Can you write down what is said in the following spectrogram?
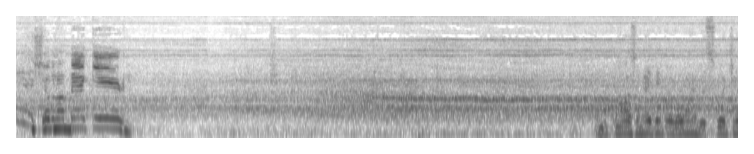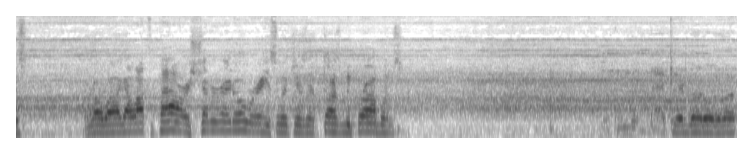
Yeah, shoving on back here. I'm pausing, I think over one of the switches. But oh well, I got lots of power, shove it right over any switches that cause me problems. Come back here and go to a hook.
